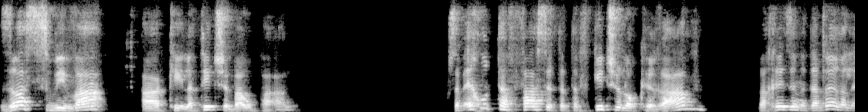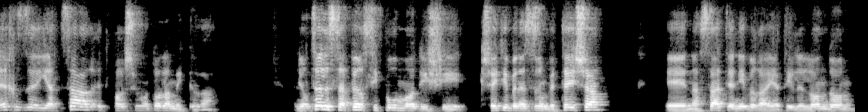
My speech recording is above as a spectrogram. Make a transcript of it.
זו הסביבה הקהילתית שבה הוא פעל. עכשיו, איך הוא תפס את התפקיד שלו כרב, ואחרי זה נדבר על איך זה יצר את פרשנותו למקרא. אני רוצה לספר סיפור מאוד אישי. כשהייתי בן 29, אה, נסעתי אני ורעייתי ללונדון,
